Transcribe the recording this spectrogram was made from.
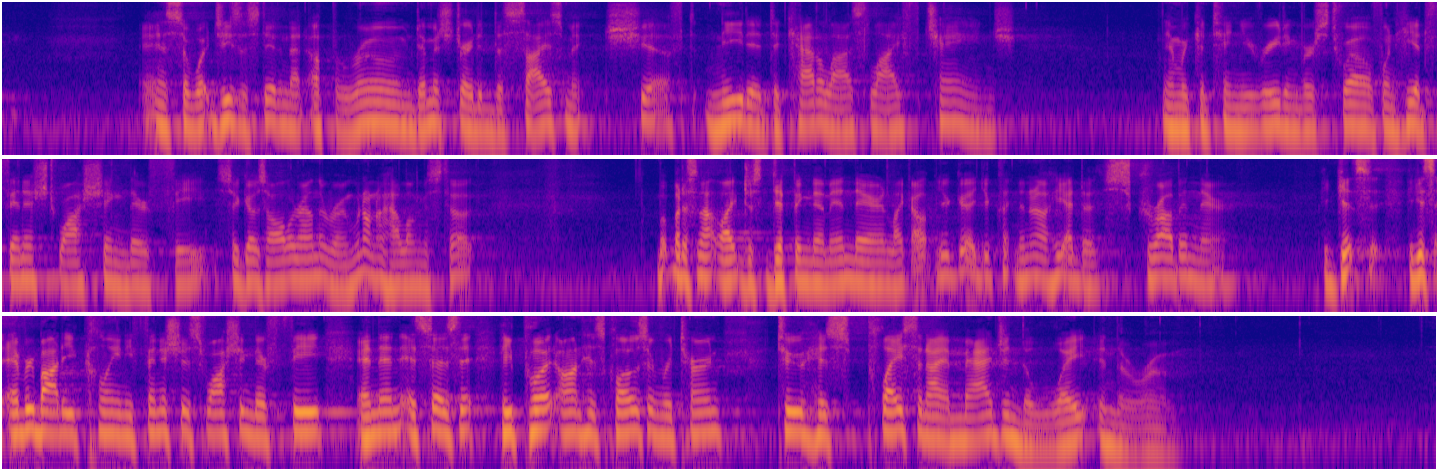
And so, what Jesus did in that upper room demonstrated the seismic shift needed to catalyze life change. And we continue reading verse 12. When he had finished washing their feet, so he goes all around the room. We don't know how long this took. But, but it's not like just dipping them in there and like, oh, you're good, you're clean. No, no. He had to scrub in there. He gets, he gets everybody clean. He finishes washing their feet. And then it says that he put on his clothes and returned to his place. And I imagine the weight in the room.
